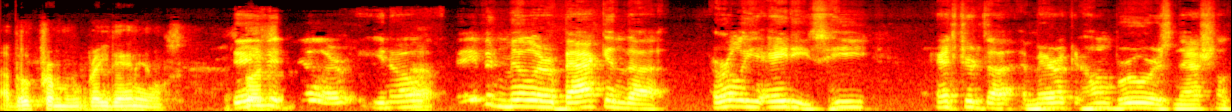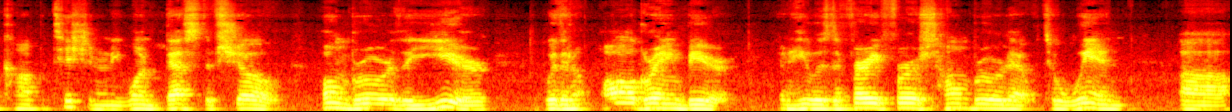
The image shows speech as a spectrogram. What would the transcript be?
a book from Ray Daniels. David miller you know Yeah. david miller back in the early 80s he entered the american home brewers national competition and he won best of show home brewer of the year with an all grain beer. And he was the very first home brewer to, to win uh,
